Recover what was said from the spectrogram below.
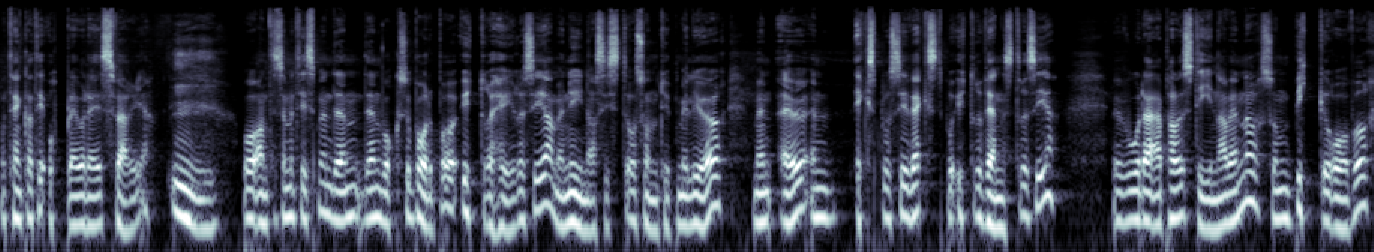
Og tenk at de opplever det i Sverige. Mm. Og antisemittismen den, den, vokser både på ytre høyresida, med nynazister og sånne type miljøer, men òg en eksplosiv vekst på ytre venstreside, hvor det er palestinavenner som bikker over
